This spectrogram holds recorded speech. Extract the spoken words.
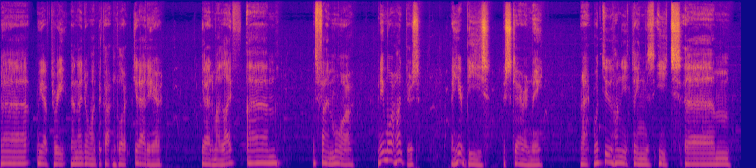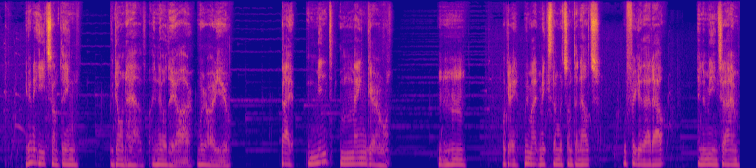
Uh, we have three, and I don't want the cotton plort. Get out of here. Get out of my life. Um, let's find more. I need more hunters. I hear bees. They're scaring me. Right, what do honey things eat? Um, you're gonna eat something we don't have. I know they are. Where are you? Right, mint mango. Mm -hmm. Okay, we might mix them with something else. We'll figure that out. In the meantime,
